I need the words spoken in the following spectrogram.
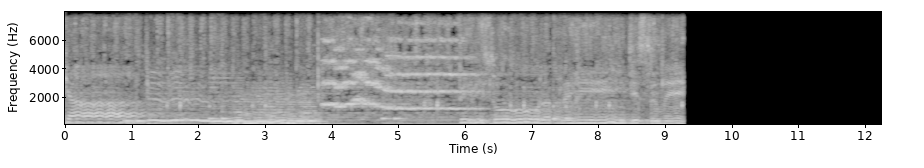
क्या? तेरी सूरत नहीं जिसमें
